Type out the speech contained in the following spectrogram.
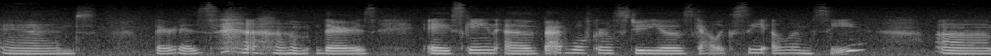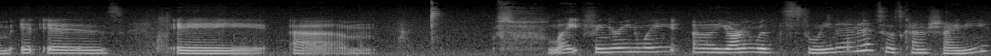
and there it is. Um, there's a skein of Bad Wolf Girl Studios Galaxy LMC. Um, it is a um, light fingering weight uh, yarn with Stellina in it, so it's kind of shiny.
